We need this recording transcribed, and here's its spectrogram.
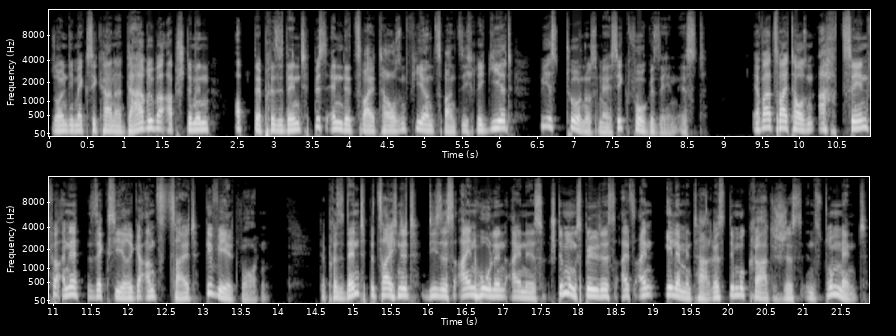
sollen die Mexikaner darüber abstimmen, ob der Präsident bis Ende 2024 regiert, wie es turnusmäßig vorgesehen ist. Er war 2018 für eine sechsjährige Amtszeit gewählt worden. Der Präsident bezeichnet dieses Einholen eines Stimmungsbildes als ein elementares demokratisches Instrument.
